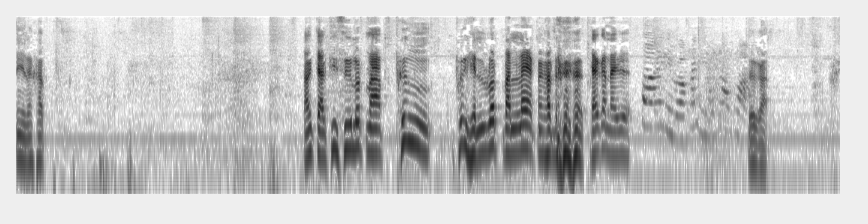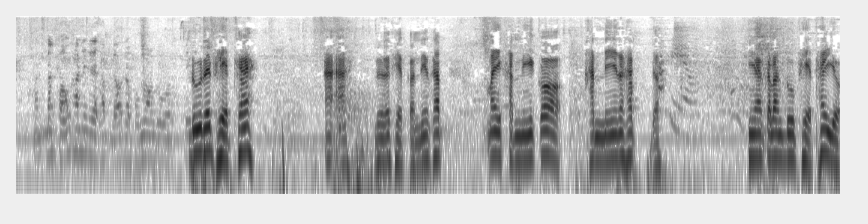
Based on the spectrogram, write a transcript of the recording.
นี่นะครับ หลังจากที่ซื้อรถมาเพิ่งเพิ่งเห็นรถวันแรกนะครับแต่กันไหนเนี่ยพ่อนี่บ่ขั้นนี้บ่ต้องพ่อเดี๋ยวก่อนมันมันสองคันนี่เลยครับเดี๋ยวเดี๋ยวผมลองดู ดูในเพจใช่ไหมอ่าอ่าดูในเพจก่อนนี้ครับ ไม่คันนี้ก็คันนี้นะครับ เดี๋ยวเฮียกำลังดูเพจให้อยู่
